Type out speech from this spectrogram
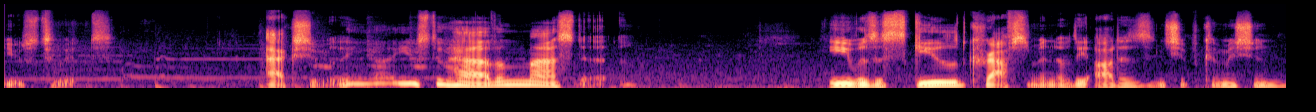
used to it. Actually, I used to have a master. He was a skilled craftsman of the Artisanship Commission.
